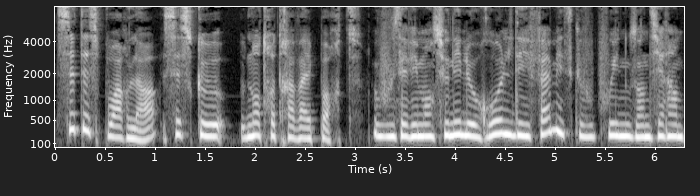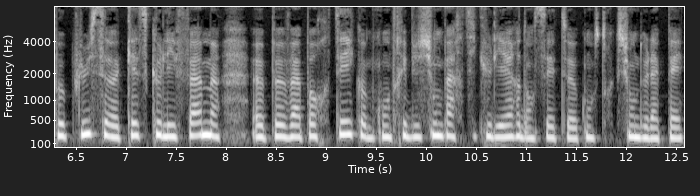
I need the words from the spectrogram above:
Cet espoir-là, c'est ce que notre travail porte. Vous avez mentionné le rôle des femmes. Est-ce que vous pouvez nous en dire un peu plus Qu'est-ce que les femmes euh, peuvent apporter comme contribution particulière dans cette construction de la paix?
